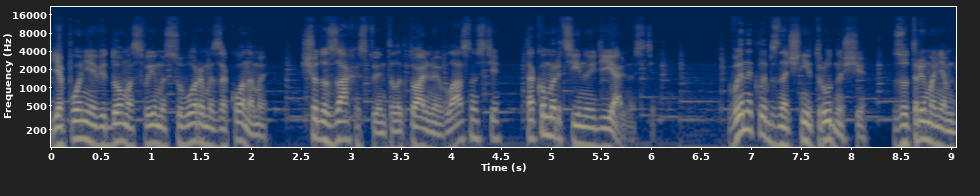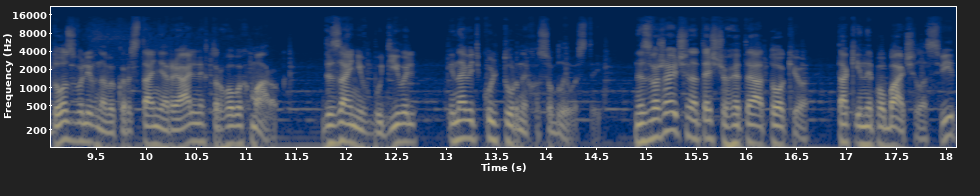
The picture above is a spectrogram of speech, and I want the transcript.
Японія відома своїми суворими законами щодо захисту інтелектуальної власності та комерційної діяльності. Виникли б значні труднощі з отриманням дозволів на використання реальних торгових марок, дизайнів будівель і навіть культурних особливостей. Незважаючи на те, що GTA Tokyo так і не побачила світ,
